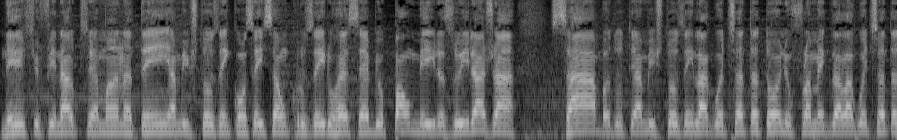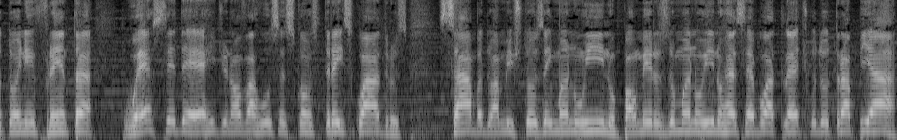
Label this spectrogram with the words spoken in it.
Neste final de semana tem amistoso em Conceição, Cruzeiro recebe o Palmeiras do Irajá. Sábado tem amistoso em Lagoa de Santo Antônio. O Flamengo da Lagoa de Santo Antônio enfrenta o SCDR de Nova Russas com os três quadros. Sábado, amistoso em Manuíno. Palmeiras do Manuíno recebe o Atlético do Trapiá.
